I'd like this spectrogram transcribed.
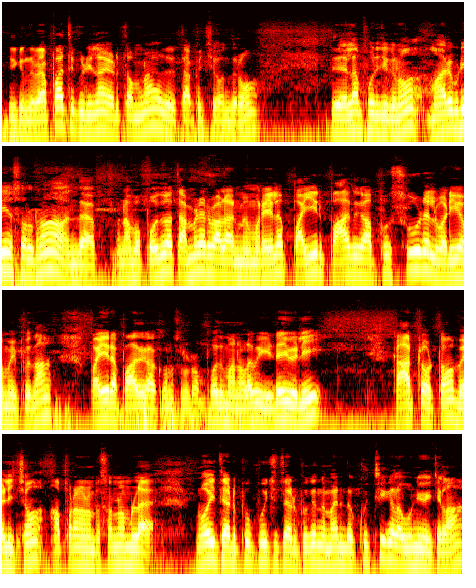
இதுக்கு இந்த வெப்பாத்தி குடிலாம் எடுத்தோம்னா அது தப்பிச்சு வந்துடும் இதெல்லாம் புரிஞ்சுக்கணும். மறுபடியும் சொல்கிறோம் இந்த நம்ம பொதுவாக தமிழர் வேளாண்மை முறையில் பயிர் பாதுகாப்பு சூழல் வடிவமைப்பு தான் பயிரை பாதுகாக்கணும்னு சொல்கிறோம் போதுமான அளவு இடைவெளி காற்றோட்டம் வெளிச்சம் அப்புறம் நம்ம சொன்னோம்ல நோய் தடுப்பு பூச்சி தடுப்புக்கு இந்த மாதிரி இந்த குச்சிகளை ஊனி வைக்கலாம்.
